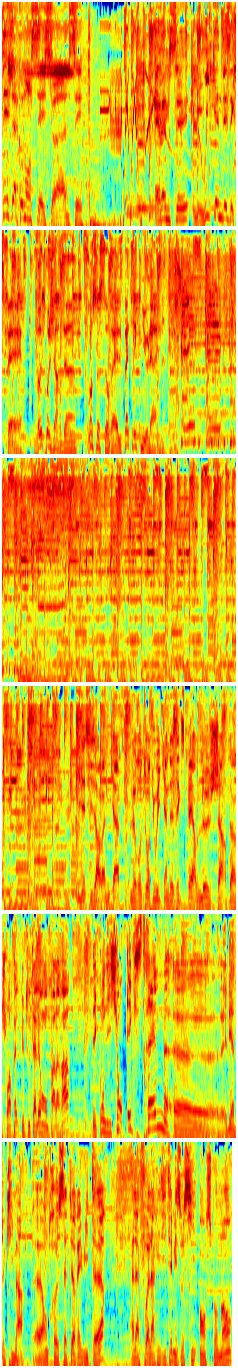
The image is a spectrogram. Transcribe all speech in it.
déjà commencé sur RMC. RMC, le week-end des experts. Votre jardin, François Sorel, Patrick Newlan. Il est 6h24, le retour du week-end des experts, le jardin. Je vous rappelle que tout à l'heure, on parlera des conditions extrêmes euh, eh bien de climat euh, entre 7h et 8h. À la fois l'aridité, mais aussi en ce moment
